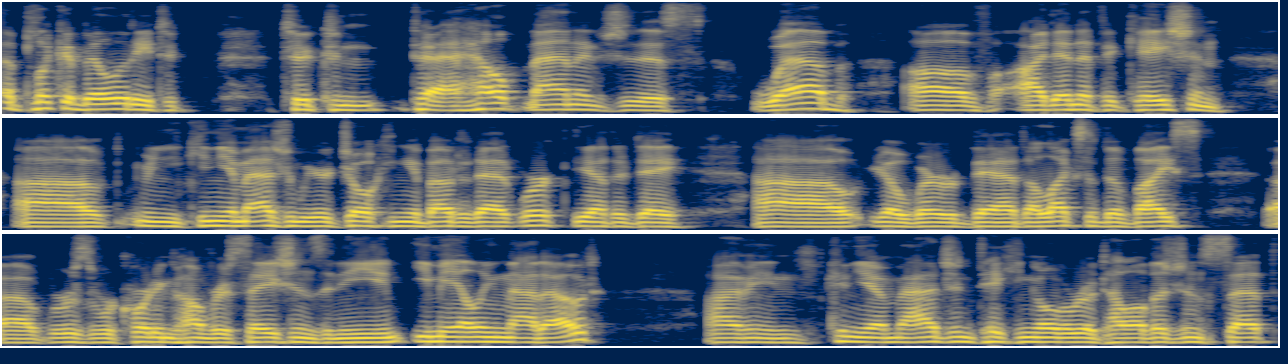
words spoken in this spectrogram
applicability to to con, to help manage this web of identification. Uh, I mean, can you imagine? We were joking about it at work the other day. Uh, you know, where that Alexa device uh, was recording conversations and e- emailing that out. I mean, can you imagine taking over a television set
